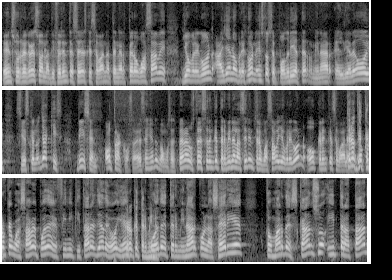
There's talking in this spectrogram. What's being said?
en su regreso a las diferentes sedes que se van a tener, pero Guasave y Obregón, allá en Obregón, esto se podría terminar el día de hoy, si es que los Yaquis dicen otra cosa, ¿eh, señores? Vamos a esperar. ¿Ustedes creen que termina la serie entre Guasave y Obregón o creen que se va a la creo que Yo creo que Guasave puede finiquitar el día de hoy, ¿eh? Creo que termina. Puede terminar con la serie tomar descanso y tratar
